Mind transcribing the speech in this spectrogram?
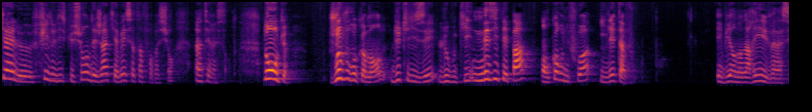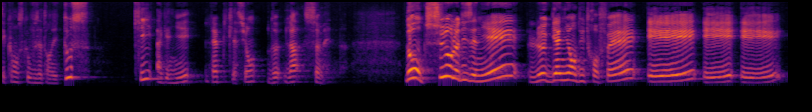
quel fil de discussion déjà qu'il y avait cette information intéressante? Donc je vous recommande d'utiliser le wiki. N'hésitez pas, encore une fois, il est à vous. Eh bien on en arrive à la séquence que vous attendez tous qui a gagné l'application de la semaine? Donc sur le designer, le gagnant du trophée est, est,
